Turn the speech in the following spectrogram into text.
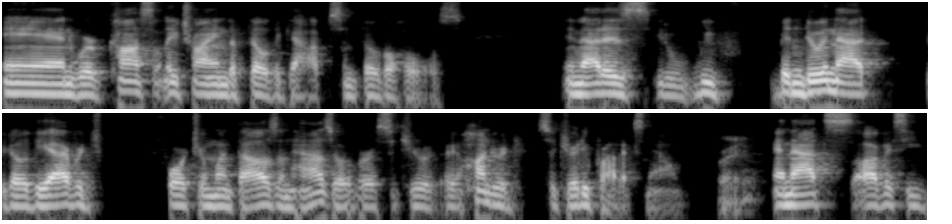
and we're constantly trying to fill the gaps and fill the holes. And that is you know we've been doing that. You know the average Fortune 1000 has over a secure 100 security products now, right? And that's obviously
